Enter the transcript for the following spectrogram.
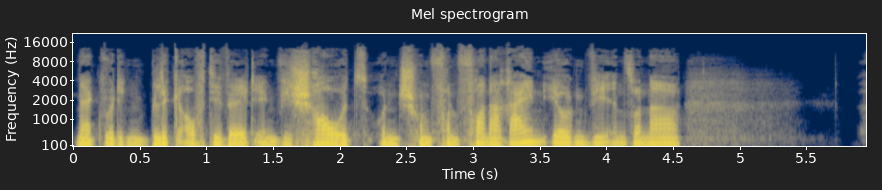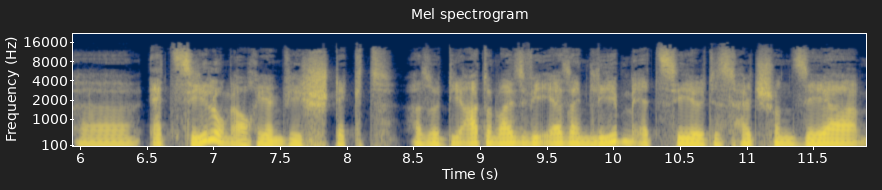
merkwürdigen Blick auf die Welt irgendwie schaut und schon von vornherein irgendwie in so einer äh, Erzählung auch irgendwie steckt. Also die Art und Weise, wie er sein Leben erzählt, ist halt schon sehr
